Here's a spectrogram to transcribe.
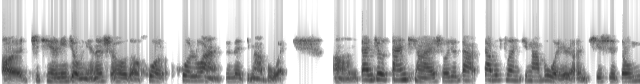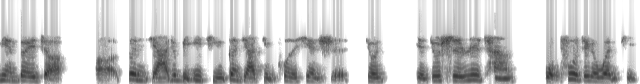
呃之前零九年的时候的霍霍乱就在津巴布韦，嗯，但就当前来说，就大大部分津巴布韦人其实都面对着呃更加就比疫情更加紧迫的现实，就也就是日常果腹这个问题，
